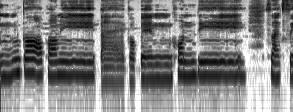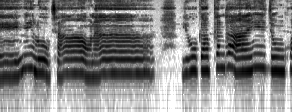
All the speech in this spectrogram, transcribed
นก็พอมี แต่ก็เป็นคนดี ศักดิ์ศรีลูกชาวนาอยู่กับคันไถจูงคว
